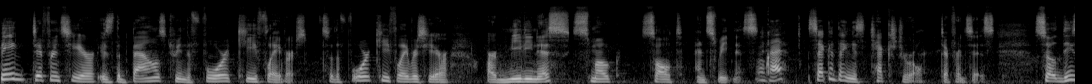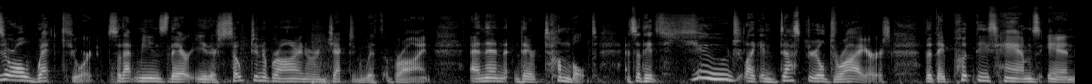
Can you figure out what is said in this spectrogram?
Big difference here is the balance between the four key flavors. So the four key flavors here are meatiness, smoke, salt, and sweetness. Okay. Second thing is textural differences. So these are all wet cured. So that means they're either soaked in a brine or injected with a brine. And then they're tumbled. And so they have huge, like industrial dryers that they put these hams in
